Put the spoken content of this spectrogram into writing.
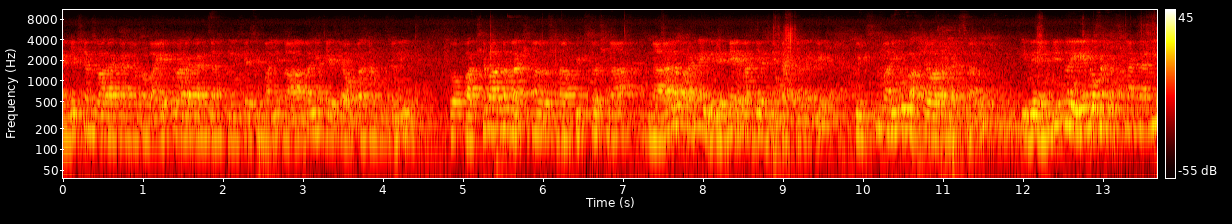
ఇంజెక్షన్ ద్వారా కానీ ఒక వైర్ ద్వారా కానీ దాన్ని తీసేసి మళ్ళీ నార్మల్గా చేసే అవకాశం ఉంటుంది. సో పక్షపాతం లక్షణాలు వచ్చినా ఫిక్స్ వచ్చినా నరాల పరంగా ఇది రెండే ఎమర్జెన్సీ కట్టాలండి ఫిక్స్ మరియు పక్షపాతం లక్షణాలు. ఇవి రెండింటిలో ఏదో ఒకటి వచ్చినా కానీ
